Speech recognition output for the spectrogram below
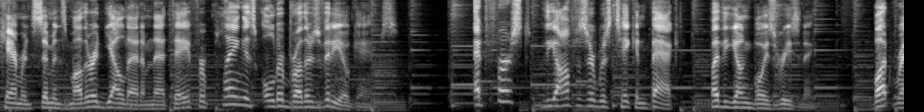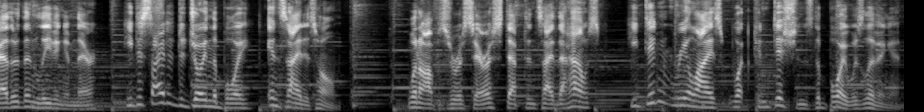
Cameron Simmons mother had yelled at him that day for playing his older brother's video games. At first the officer was taken back by the young boy's reasoning But rather than leaving him there he decided to join the boy inside his home. When officer Acerra stepped inside the house He didn't realize what conditions the boy was living in.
